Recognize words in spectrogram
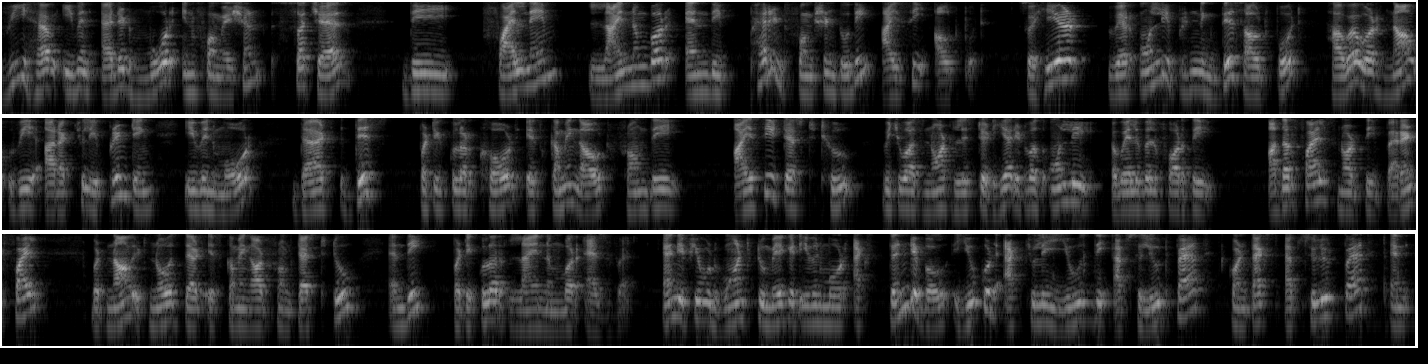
we have even added more information such as the file name, line number and the parent function to the IC output. So here we are only printing this output. However, now we are actually printing even more that this particular code is coming out from the IC test 2 which was not listed here. It was only available for the other files, not the parent file. But now it knows that is coming out from test 2 and the particular line number as well. And if you would want to make it even more extendable, you could actually use the absolute path, context absolute path and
